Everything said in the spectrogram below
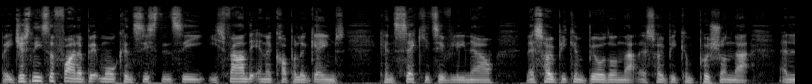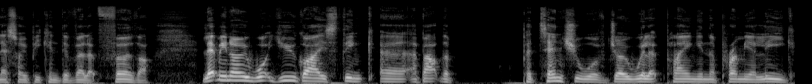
But he just needs to find a bit more consistency. He's found it in a couple of games consecutively now. Let's hope he can build on that. Let's hope he can push on that. And let's hope he can develop further. Let me know what you guys think uh, about the potential of Joe Willock playing in the Premier League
